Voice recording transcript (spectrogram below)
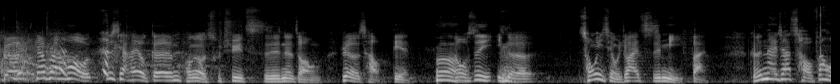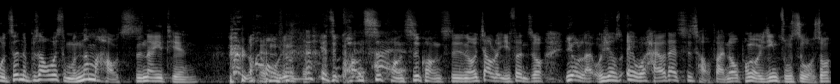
对啊，要不然的话，我之前还有跟朋友出去吃那种热炒店，然后我是一个从以前我就爱吃米饭，可是那家炒饭我真的不知道为什么那么好吃那一天，然后我就一直狂吃狂吃狂吃，然后叫了一份之后又来，我就说哎，我还要再吃炒饭，然后我朋友已经阻止我说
